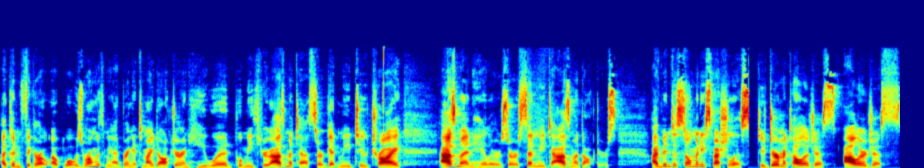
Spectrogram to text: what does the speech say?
I couldn't figure out uh, what was wrong with me. I'd bring it to my doctor and he would put me through asthma tests or get me to try asthma inhalers or send me to asthma doctors. I've been to so many specialists, to dermatologists, allergists,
